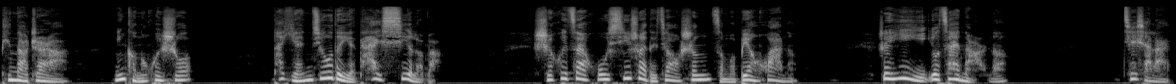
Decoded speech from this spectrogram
听到这儿啊，您可能会说，他研究的也太细了吧？谁会在乎蟋蟀的叫声怎么变化呢？这意义又在哪儿呢？接下来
